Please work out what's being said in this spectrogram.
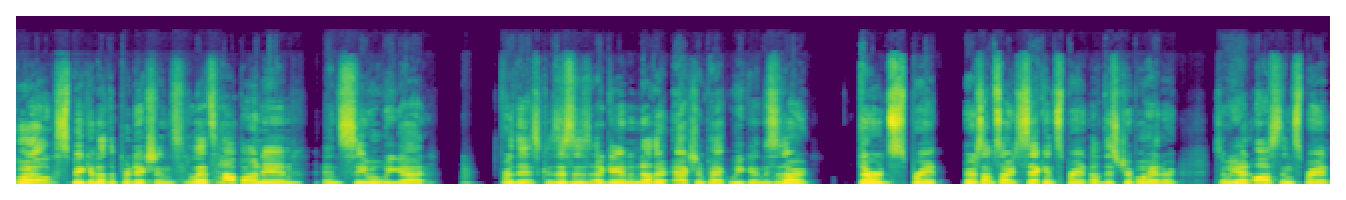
Well, speaking of the predictions, let's hop on in and see what we got for this because this is again another action-packed weekend. This is our third sprint, or I'm sorry, second sprint of this triple header. So we Yep. had Austin sprint,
